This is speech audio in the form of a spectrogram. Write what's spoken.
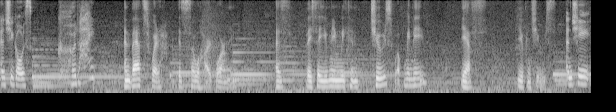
And she goes, could I? And that's what is so heartwarming. As they say, you mean we can choose what we need? Yes, you can choose. And she,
